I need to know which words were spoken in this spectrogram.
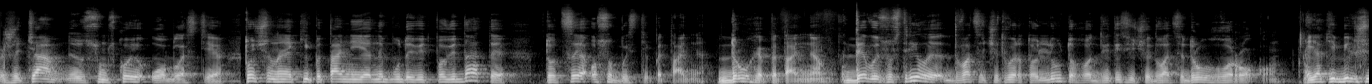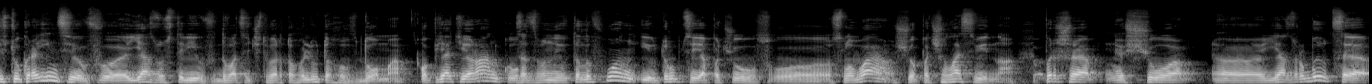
життя е, Сумської області, точно на які питання я не буду відповідати. То це особисті питання. Друге питання: де ви зустріли 24 лютого 2022 року? Як і більшість українців, е, я зустрів 24 лютого вдома. О 5 ранку задзвонив телефон, і в трубці я почув о, слова, що почалась війна. Перше, що е, я зробив, це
